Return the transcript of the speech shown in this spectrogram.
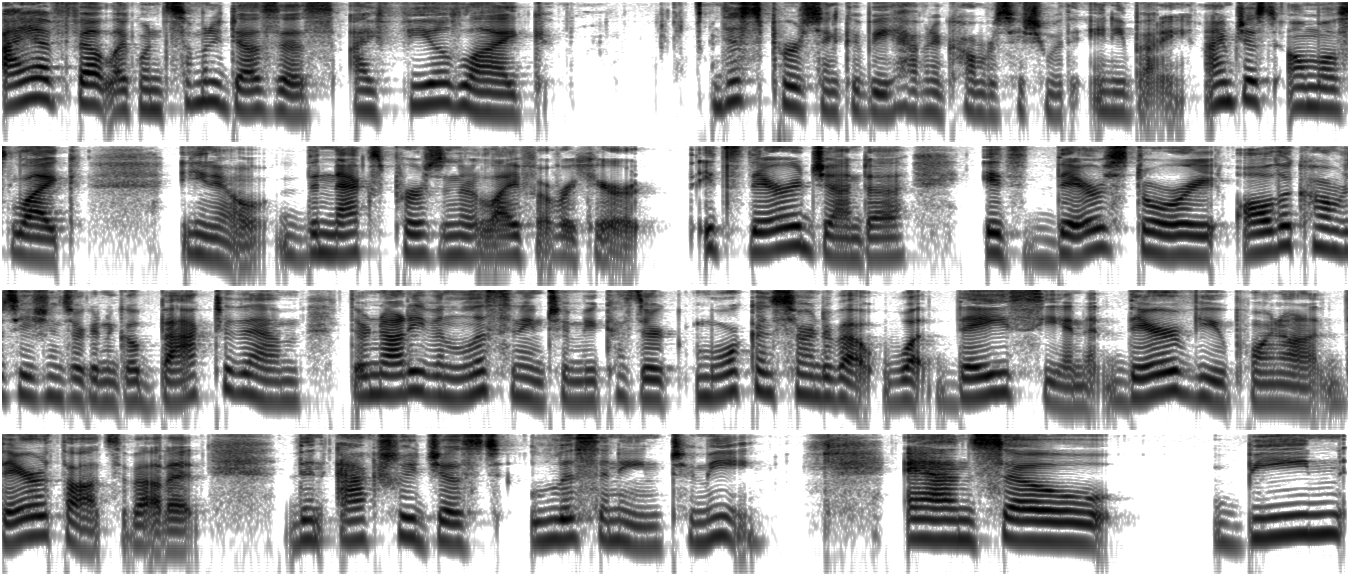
I have felt like when somebody does this, I feel like this person could be having a conversation with anybody. I'm just almost like, you know, the next person in their life over here. It's their agenda, it's their story. All the conversations are going to go back to them. They're not even listening to me because they're more concerned about what they see in it, their viewpoint on it, their thoughts about it, than actually just listening to me. And so being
